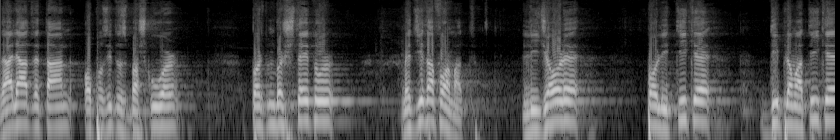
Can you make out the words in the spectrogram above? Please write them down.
dhe alatve tanë opozitës bashkuar për të mbështetur me gjitha format ligjore, politike, diplomatike,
